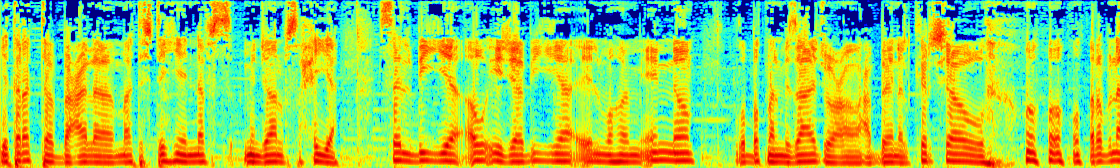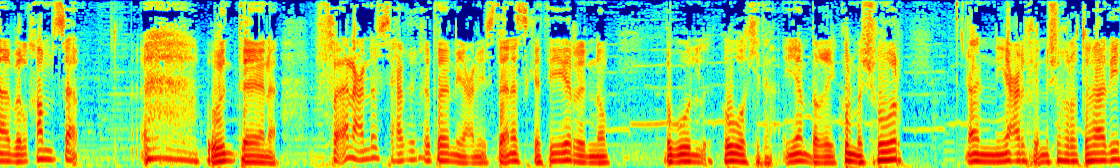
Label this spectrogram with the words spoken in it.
يترتب على ما تشتهيه النفس من جانب صحية سلبية أو إيجابية. المهم إنه ضبطنا المزاج وعبينا الكرشة وضربناها بالخمسة وانتهينا. فأنا عن نفسي حقيقة يعني استأنست كثير إنه بقول هو كذا. ينبغي كل مشهور أن يعرف أن شهرته هذه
